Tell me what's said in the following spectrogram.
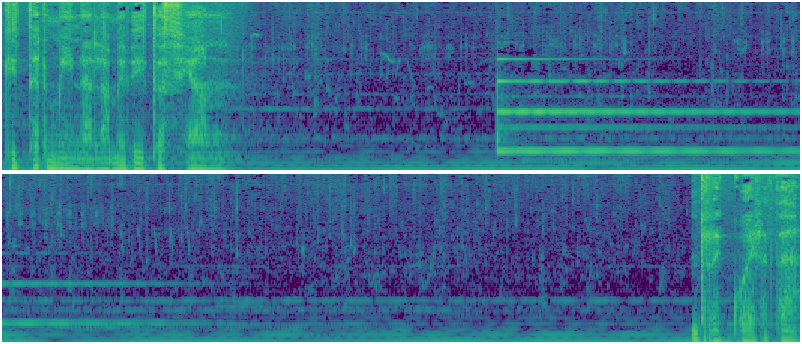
Aquí termina la meditación. Recuerda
